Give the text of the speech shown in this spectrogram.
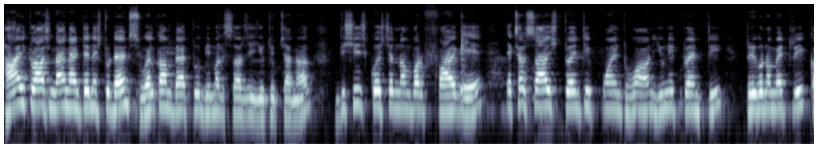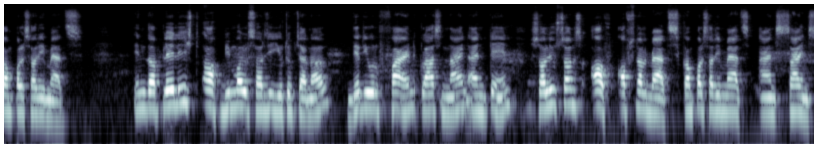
Hi class 9 and 10 students welcome back to Bimal Sarji YouTube channel this is question number 5a exercise 20.1 unit 20 trigonometry compulsory maths in the playlist of Bimal Sarji YouTube channel there you will find class 9 and 10 solutions of optional maths compulsory maths and science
